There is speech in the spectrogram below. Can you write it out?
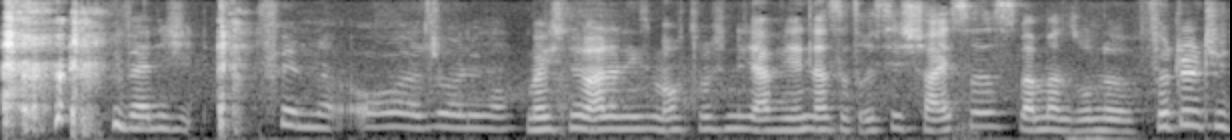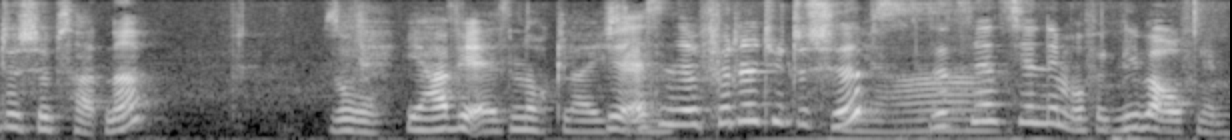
Wenn ich finde. Oh, Entschuldigung. Möchte nur allerdings auch zwischendurch erwähnen, dass es richtig scheiße ist, wenn man so eine Vierteltüte Chips hat, ne? So. Ja, wir essen doch gleich. Wir dann. essen eine Vierteltüte Chips, Ja. sitzen jetzt hier in dem Auf. Ich liebe aufnehmen.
